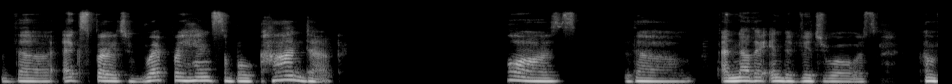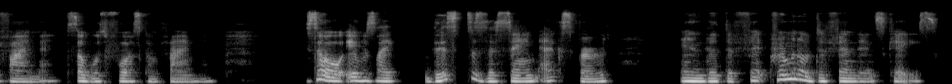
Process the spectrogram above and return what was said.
the expert's reprehensible conduct caused the another individual's confinement. So it was forced confinement. So it was like this is the same expert in the def- criminal defendant's case.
